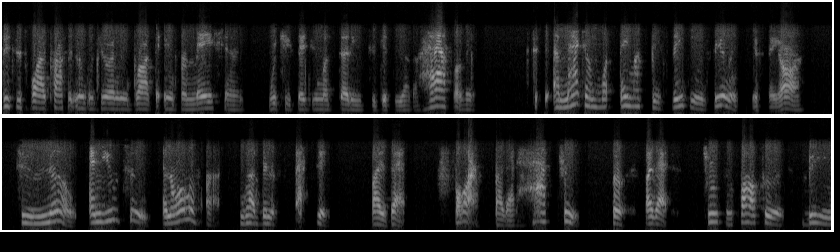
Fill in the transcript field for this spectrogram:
this is why Prophet Noble Drew brought the information, which he said you must study to get the other half of it. Imagine what they must be thinking and feeling, if they are, to know, and you too, and all of us who have been affected by that farce, by that half truth, so by that truth and falsehood being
